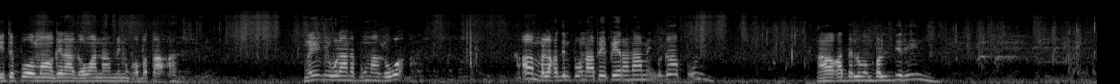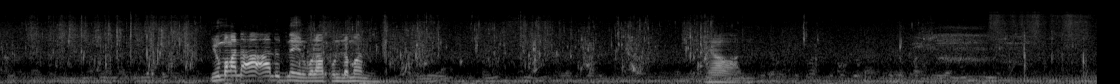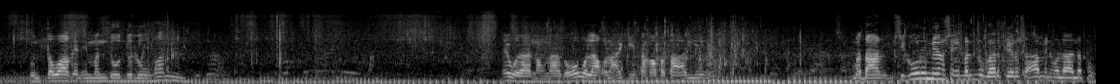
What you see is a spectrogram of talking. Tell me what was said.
Ito po ang mga ginagawa namin ng kabataan. Ngayon eh, wala na pong magawa. Ah, malaki din po napipera namin magapon. Nakakadalawang balde rin. Yung mga naaanod na yun, wala pong laman. Yan. Kung tawagin ay manduduluhan. Eh wala nang nagawa, wala ko nakikita kabataan niyo. Madal siguro meron sa ibang lugar pero sa amin wala na po.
